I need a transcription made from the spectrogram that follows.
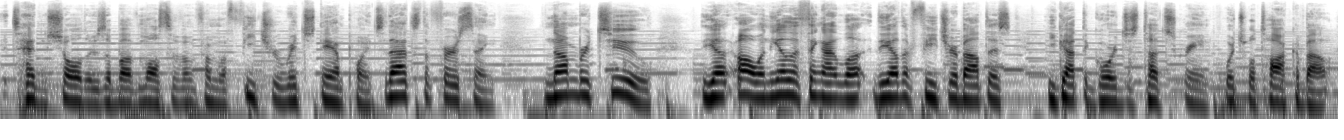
it's head and shoulders above most of them from a feature-rich standpoint. So that's the first thing. Number two, the oh, and the other thing I love, the other feature about this, you got the gorgeous touchscreen, which we'll talk about.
